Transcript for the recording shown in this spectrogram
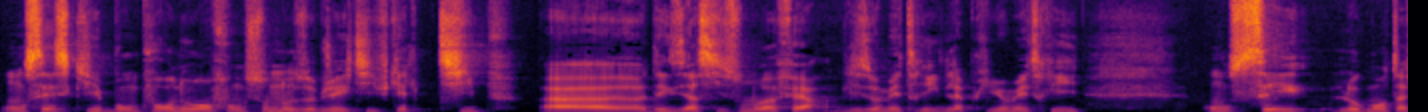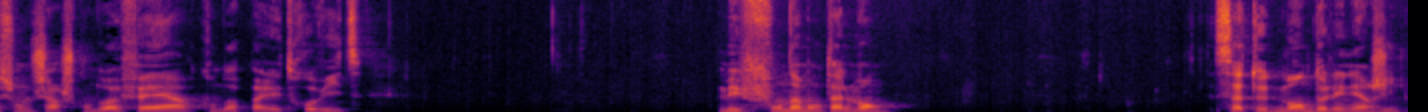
On sait ce qui est bon pour nous en fonction de nos mm. objectifs, quel type euh, d'exercice on doit faire, de l'isométrie, de la pliométrie. On sait l'augmentation de charge qu'on doit faire, qu'on ne doit pas aller trop vite. Mais fondamentalement, ça te demande de l'énergie.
